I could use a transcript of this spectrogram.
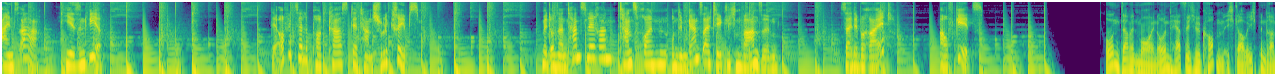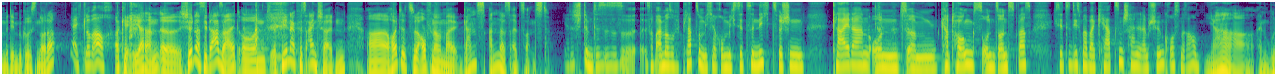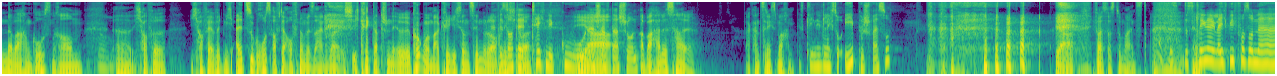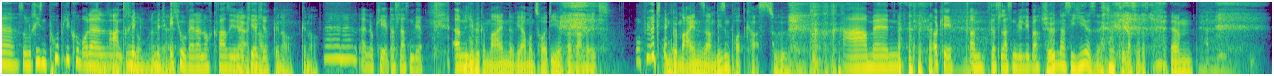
1a. Hier sind wir. Der offizielle Podcast der Tanzschule Krebs. Mit unseren Tanzlehrern, Tanzfreunden und dem ganz alltäglichen Wahnsinn. Seid ihr bereit? Auf geht's! Und damit moin und herzlich willkommen. Ich glaube, ich bin dran mit dem Begrüßen, oder? Ja, ich glaube auch. Okay, ja dann, äh, schön, dass ihr da seid und äh, vielen Dank fürs Einschalten. Äh, heute zur Aufnahme mal ganz anders als sonst. Ja, das stimmt. Es ist, ist, auf einmal so viel Platz um mich herum. Ich sitze nicht zwischen Kleidern und ähm, Kartons und sonst was. Ich sitze diesmal bei Kerzenschein in einem schönen großen Raum. Ja, einen wunderbaren großen Raum. Oh. Äh, ich hoffe, ich hoffe, er wird nicht allzu groß auf der Aufnahme sein, weil ich, ich krieg das schon, äh, gucken wir mal, kriege ich sonst hin oder Ja, auch bist nicht. doch der Technikguru, Ja. der schafft das schon. aber Hall ist Hall. Da kannst du nichts machen. Das klingt ja gleich so episch, weißt du? Ja, ich weiß, was du meinst. Das, das klingt ja gleich wie vor so, einer, so einem riesen Publikum oder So mit, Atrium, ne? mit Ja, ja. Echo wäre da noch quasi in ja, der Kirche. genau, genau, genau. Nein, nein, nein, okay, das lassen wir. Ähm, Liebe Gemeinde, wir haben uns heute hier versammelt, wofür denn? um gemeinsam diesen Podcast zu hören. Amen. Okay, ähm, das lassen wir lieber. Schön, dass Sie hier sind. Okay, lassen wir das. Ähm,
